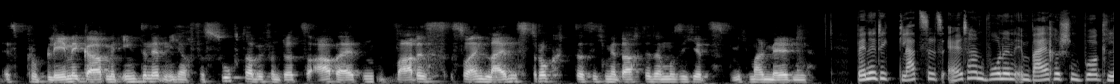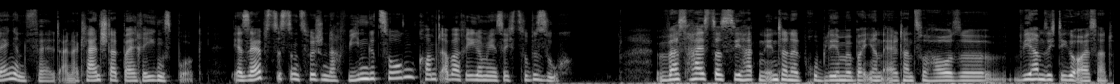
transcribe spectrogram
es Probleme gab mit Internet und ich auch versucht habe, von dort zu arbeiten, war das so ein Leidensdruck, dass ich mir dachte, da muss ich jetzt mich mal melden. Benedikt Glatzels Eltern wohnen im bayerischen Burg Lengenfeld, einer Kleinstadt bei Regensburg. Er selbst ist inzwischen nach Wien gezogen, kommt aber regelmäßig zu Besuch. Was heißt das, Sie hatten Internetprobleme bei Ihren Eltern zu Hause? Wie haben sich die geäußert?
